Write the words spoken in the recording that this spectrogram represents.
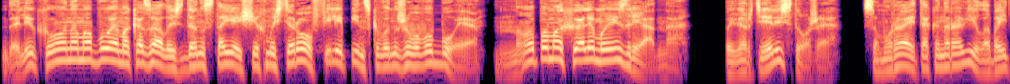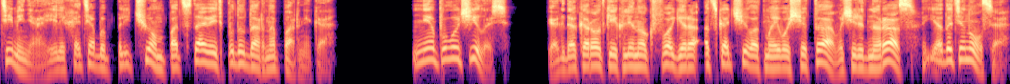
Далеко нам обоим оказалось до настоящих мастеров филиппинского ножевого боя, но помахали мы изрядно. Повертелись тоже. Самурай так и норовил обойти меня или хотя бы плечом подставить под удар напарника. Не получилось. Когда короткий клинок Фогера отскочил от моего щита в очередной раз, я дотянулся,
